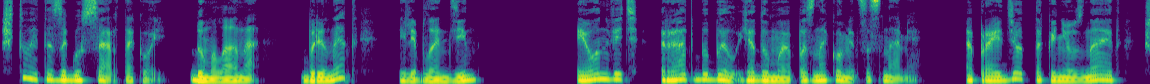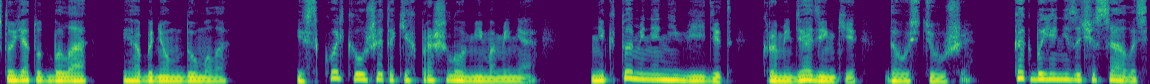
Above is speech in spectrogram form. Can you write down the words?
что это за гусар такой?» — думала она. «Брюнет или блондин?» И он ведь рад бы был, я думаю, познакомиться с нами. А пройдет, так и не узнает, что я тут была и об нем думала. И сколько уже таких прошло мимо меня. Никто меня не видит, кроме дяденьки да Устюши. Как бы я ни зачесалась,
